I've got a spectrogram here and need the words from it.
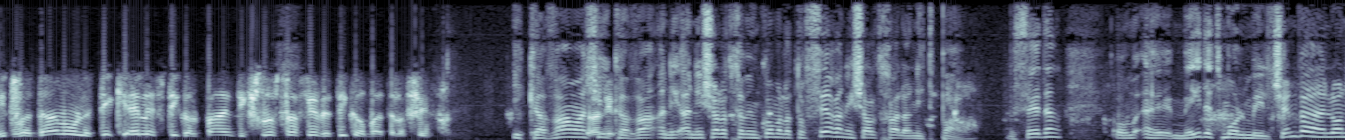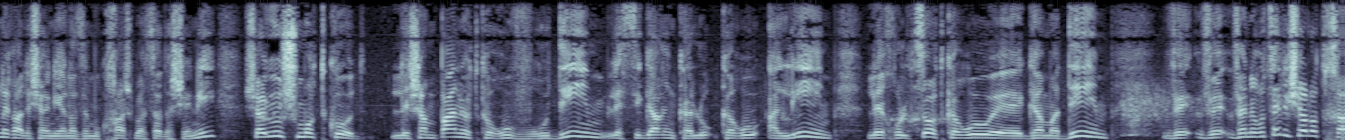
התוודענו לתיק אלף, תיק אלפיים, תיק שלושת אלפים ותיק ארבעת אלפים. ייקבע מה אני- שייקבע, אני אני אשאל אותך במקום על התופר, אני אשאל אותך על הנתפר, בסדר? אה, מעיד אתמול מילצ'ן, ולא נראה לי שהעניין הזה מוכחש בצד השני, שהיו שמות קוד. לשמפניות קראו ורודים, לסיגרים קראו- קראו עלים, לחולצות קראו אה, גמדים, ו- ו- ואני רוצה לשאול אותך,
